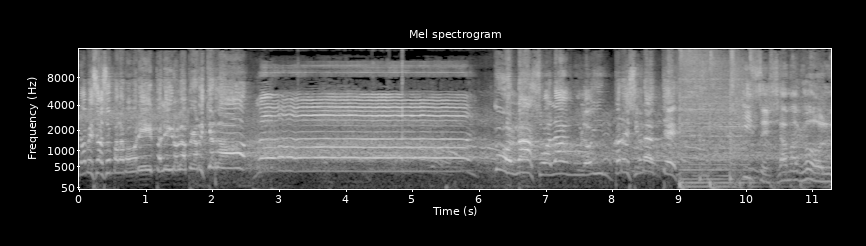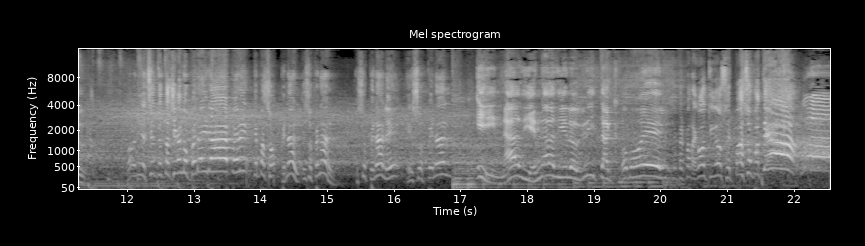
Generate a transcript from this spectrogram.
Cabezazo para morir, peligro, le va a pegar de izquierda. ¡Gol! Golazo al ángulo, impresionante. Y se llama gol. Va a venir el centro, está llegando Pereira. Pereira. ¿Qué pasó? Penal, eso es penal. Eso es penal, ¿eh? Eso es penal. Y nadie, nadie lo grita como él. Se prepara Gotti, 12 pasos, patea.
